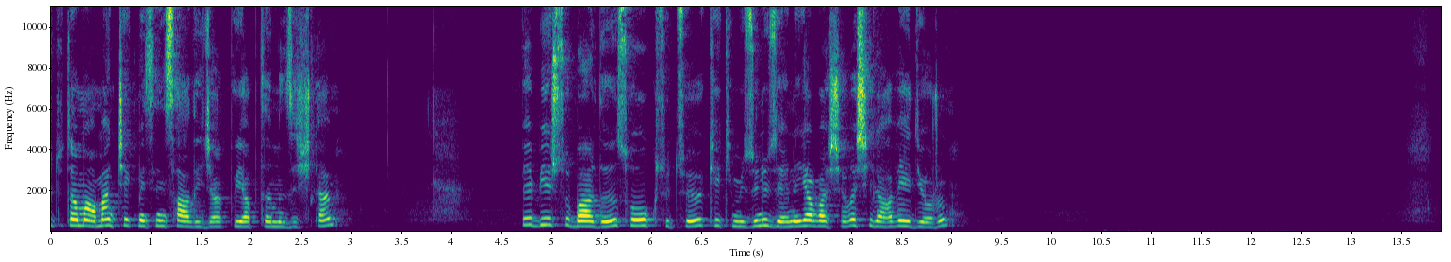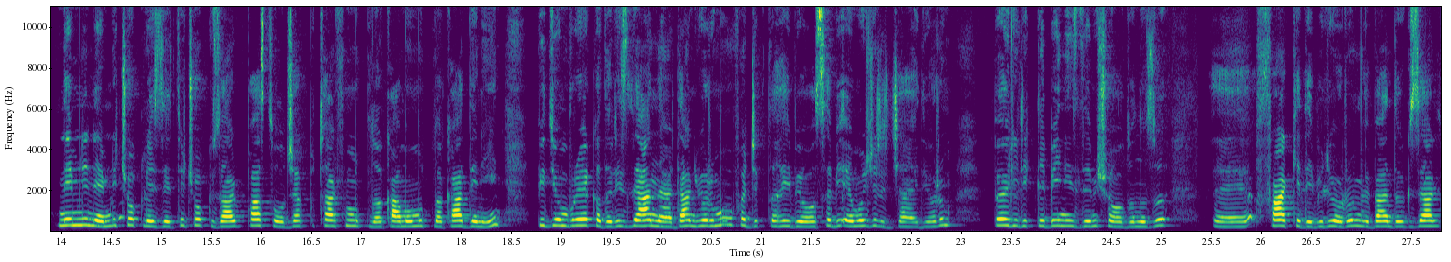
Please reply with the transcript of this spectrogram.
Sütü tamamen çekmesini sağlayacak bu yaptığımız işlem. Ve bir su bardağı soğuk sütü kekimizin üzerine yavaş yavaş ilave ediyorum. Nemli nemli çok lezzetli çok güzel bir pasta olacak. Bu tarifi mutlaka ama mutlaka deneyin. Videomu buraya kadar izleyenlerden yorumu ufacık dahi bir olsa bir emoji rica ediyorum. Böylelikle beni izlemiş olduğunuzu e, fark edebiliyorum ve ben de o güzel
